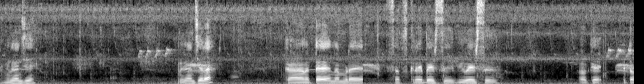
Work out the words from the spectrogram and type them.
നിങ്ങൾ കാണിച്ചേ? നിങ്ങൾ കാണിച്ചേടാ. കാണട്ടെ നമ്മുടെ സബ്സ്ക്രൈബേഴ്സ് വ്യൂവേഴ്സ് ഓക്കെ കേട്ടോ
